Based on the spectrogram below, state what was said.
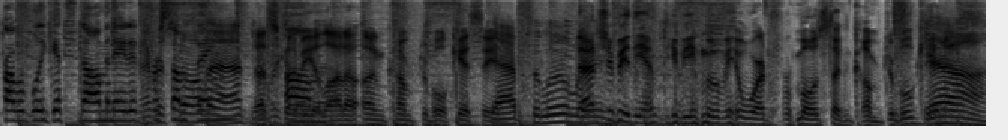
probably gets nominated Never for saw something. that. That's Never going to saw be a lot of uncomfortable kissing. Absolutely. That should be the MTV Movie Award for most uncomfortable kiss. Yeah.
